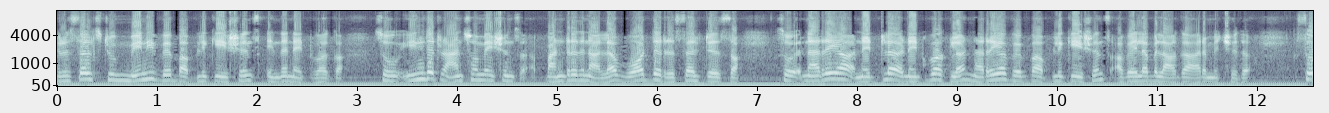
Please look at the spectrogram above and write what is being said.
results to many web applications in the network so இந்த transformations பண்றதுனால what the result is so நிறைய நெட்ல நெட்வொர்க்ல நிறைய web applications available ஆக ஆரம்பிச்சது so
